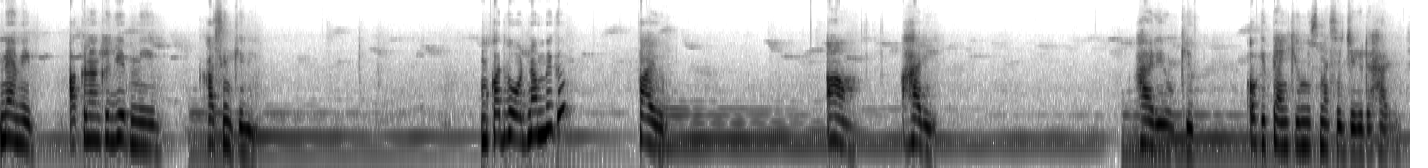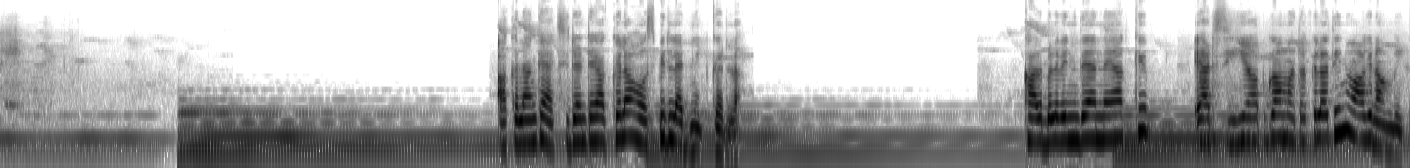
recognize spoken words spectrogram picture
නෑ මේ අකලංකගේ මේ කසින් කෙනෙක්. මොකද වෝඩ් නම්බර එක? 5 ආ හරි. හරි okay okay thank you miss message එකට හරි. අකලංක ඇක්සිඩන්ට් එකක් වෙලා හොස්පිටල් ඇඩ්මිට් කරලා. කලබල වෙන්න දෙයක් නෑ අක්කේ. එයාට සිහිය ආපු ගා මතක් කරලා තියෙන ඔයාගේ නම්බර එක.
